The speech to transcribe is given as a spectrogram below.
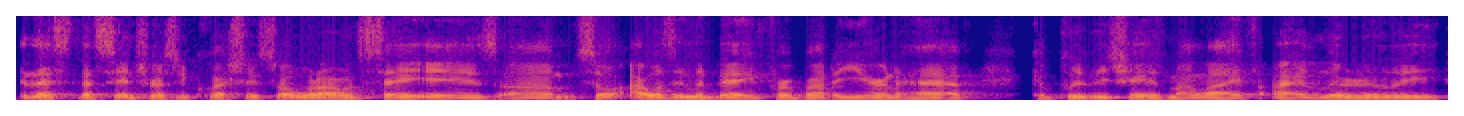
that's that's an interesting question. So what I would say is, um, so I was in the Bay for about a year and a half. Completely changed my life. I literally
